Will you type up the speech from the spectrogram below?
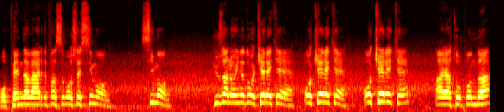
Openda verdi pası Moses Simon. Simon. Güzel oynadı Okereke. Okereke. Okereke. Hala topunda.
